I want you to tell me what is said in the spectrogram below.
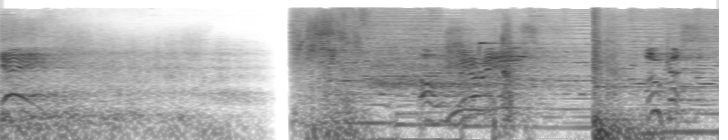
game. The winner is Lucas.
